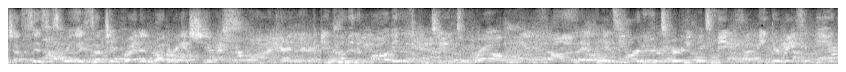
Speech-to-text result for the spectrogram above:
justice is really such a bread and butter issue in Vermont, and income inequality has continued to grow. Um, it's harder for people to make meet their basic needs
